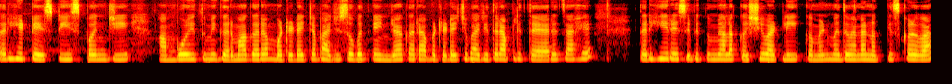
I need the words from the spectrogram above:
तर ही टेस्टी स्पंजी आंबोळी तुम्ही गरमागरम बटाट्याच्या भाजीसोबत एन्जॉय करा. बटाट्याची भाजी तर आपली तयारच आहे. तर ही रेसिपी तुम्हाला कशी वाटली? कमेंटमध्ये मला नक्कीच कळवा.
